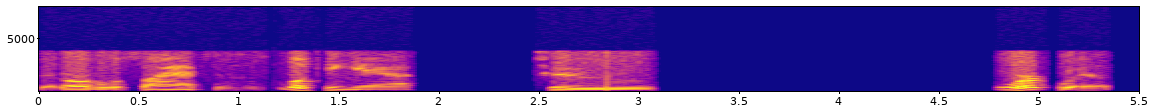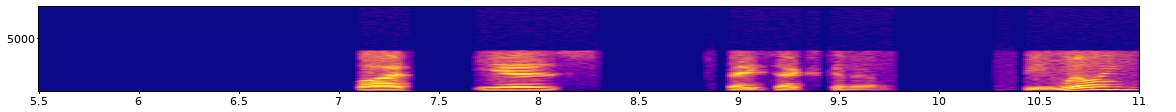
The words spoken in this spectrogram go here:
that Orbital Sciences is looking at to work with. But is SpaceX going to be willing?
